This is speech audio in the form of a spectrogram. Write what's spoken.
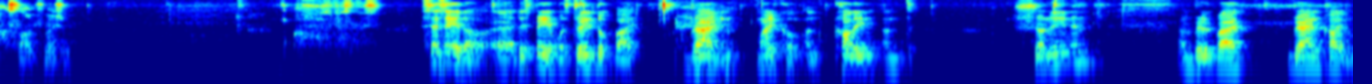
that's a lot of information. Oh, nice. Says here though, uh, this beer was drained up by Brian, Michael, and Colin and Seáneen, and brewed by Brian Colin,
